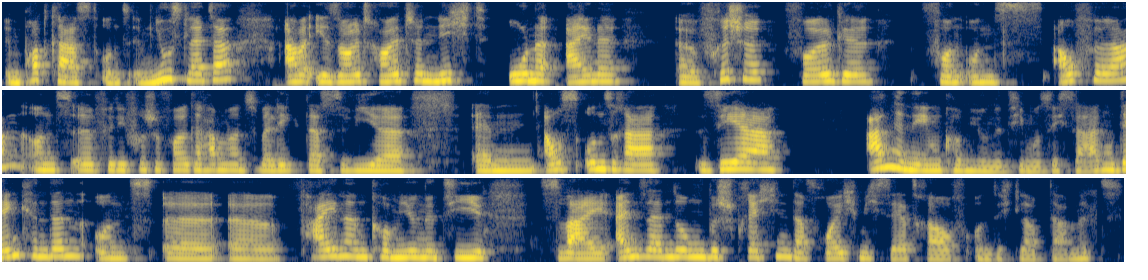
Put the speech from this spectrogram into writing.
im Podcast und im Newsletter. Aber ihr sollt heute nicht ohne eine äh, frische Folge von uns aufhören. Und äh, für die frische Folge haben wir uns überlegt, dass wir ähm, aus unserer sehr angenehmen Community, muss ich sagen, denkenden und äh, äh, feinen Community zwei Einsendungen besprechen. Da freue ich mich sehr drauf und ich glaube, damit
